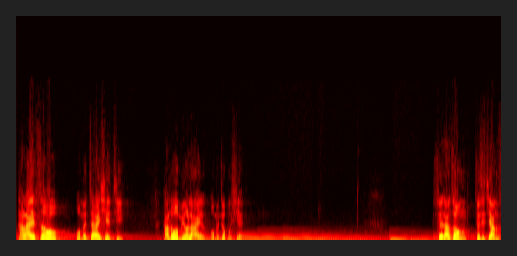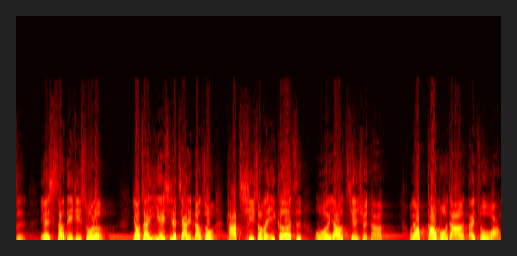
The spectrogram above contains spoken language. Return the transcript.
他来了之后，我们再来献祭。他如果没有来，我们就不献。”所以当中就是这样子。因为上帝已经说了，要在耶西的家庭当中，他其中的一个儿子，我要拣选他，我要膏抹他来做王。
